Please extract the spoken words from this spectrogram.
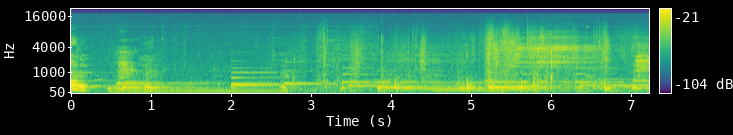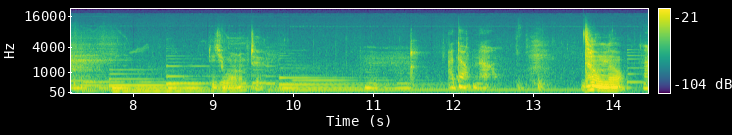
Didn't. Did you want him to? Mm-hmm. I don't know. Don't know. No.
